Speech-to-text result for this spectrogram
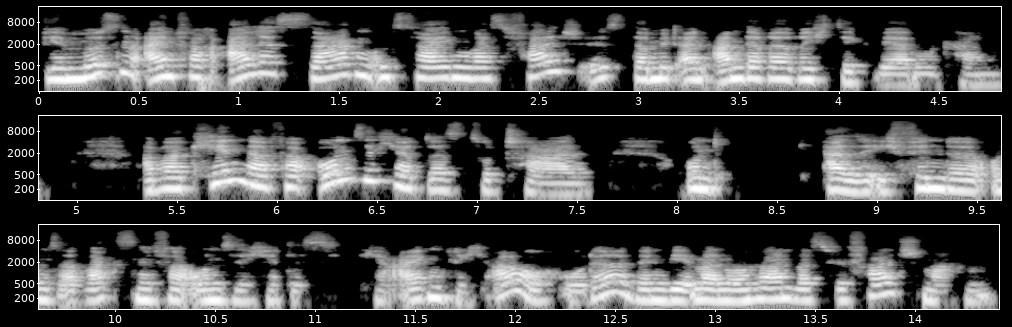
wir müssen einfach alles sagen und zeigen, was falsch ist, damit ein anderer richtig werden kann. Aber Kinder verunsichert das total. Und also ich finde, uns Erwachsene verunsichert es ja eigentlich auch, oder? Wenn wir immer nur hören, was wir falsch machen.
